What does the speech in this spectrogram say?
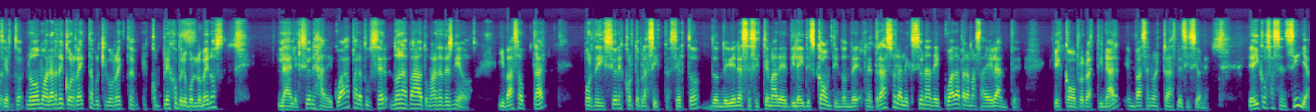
¿Cierto? No vamos a hablar de correcta porque correcto es, complejo, pero por lo menos las elecciones adecuadas para tu ser no las vas a tomar desde el miedo y vas a optar por decisiones cortoplacistas, ¿cierto? Donde viene ese sistema de delay discounting, donde retraso la elección adecuada para más adelante, que es como procrastinar en base a nuestras decisiones. Y hay cosas sencillas.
